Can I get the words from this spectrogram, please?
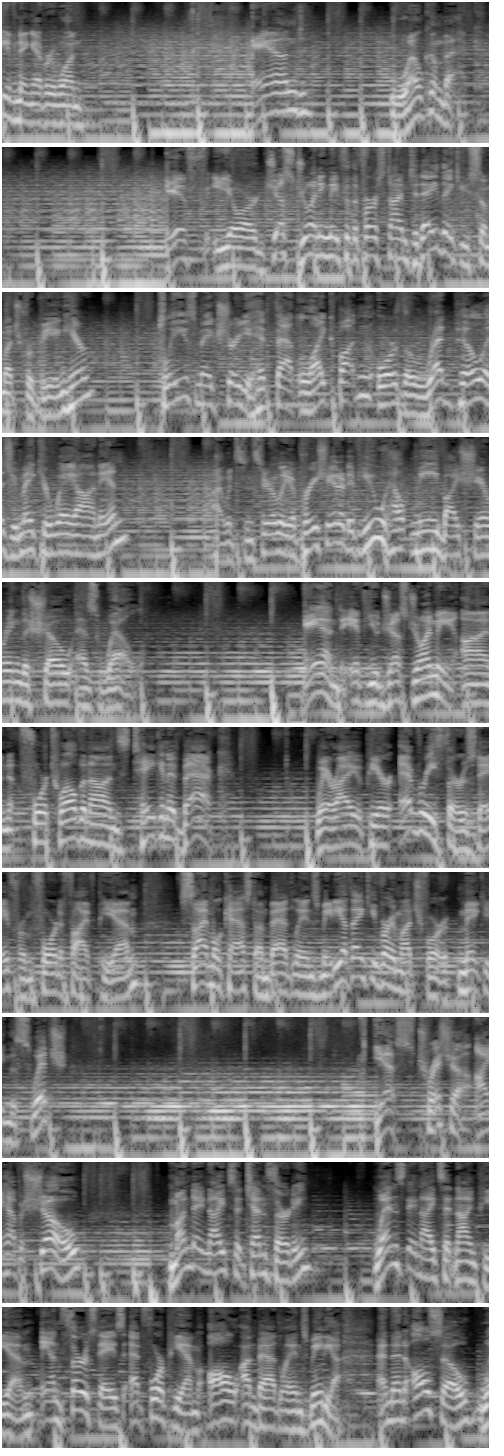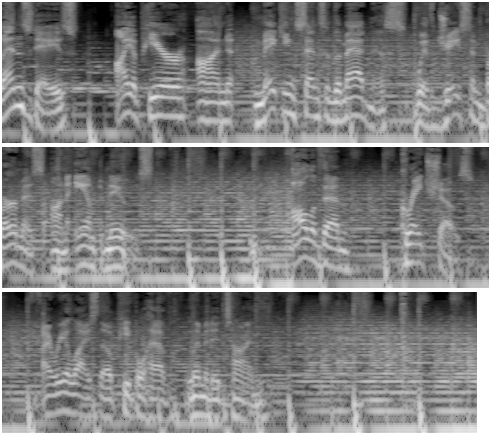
Evening, everyone. And welcome back. If you're just joining me for the first time today, thank you so much for being here. Please make sure you hit that like button or the red pill as you make your way on in. I would sincerely appreciate it if you help me by sharing the show as well. And if you just join me on 412 and On's Taking It Back, where I appear every Thursday from 4 to 5 p.m., simulcast on Badlands Media. Thank you very much for making the switch. Yes, Trisha, I have a show Monday nights at 10:30, Wednesday nights at 9 p.m., and Thursdays at 4 p.m., all on Badlands Media. And then also Wednesdays, I appear on Making Sense of the Madness with Jason Bermas on AMP News. All of them Great shows. I realize, though, people have limited time.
